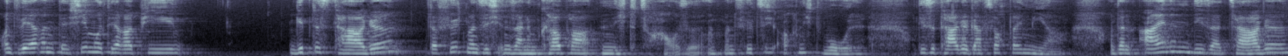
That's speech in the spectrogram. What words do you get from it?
Und während der Chemotherapie gibt es Tage, da fühlt man sich in seinem Körper nicht zu Hause und man fühlt sich auch nicht wohl. Und diese Tage gab es auch bei mir. Und an einem dieser Tage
